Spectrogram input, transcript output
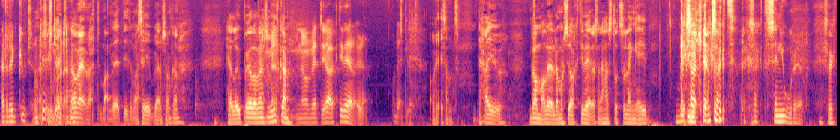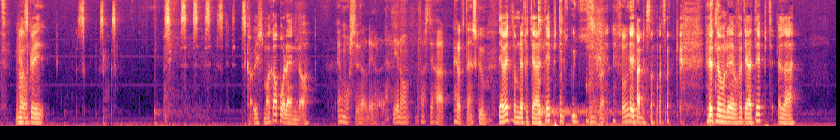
Herregud, så Okej, stek. No, men man vet inte, man ser vem som kan hälla upp öl och vem som inte kan. Nå vet du, jag aktiverar ju den ordentligt. Okej, sant. Det här är ju gammal öl, det måste ju aktiveras när det har stått så länge i Exakt, butiken. exakt, exakt. Senioröl. Exakt. Ja. Ja. Ska vi... sk- sk- sk- sk- sk- sk- Ska vi smaka på den då? Jag måste väl göra det, genom, fast jag har hälften skum. Jag vet inte om det är för att jag är täppt. Jag hade samma sak. Jag vet inte om det är för att jag är täppt eller...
